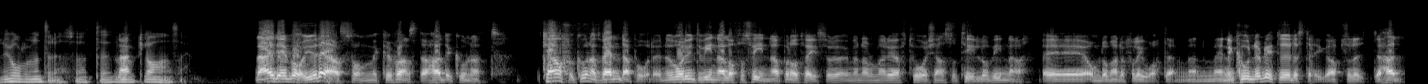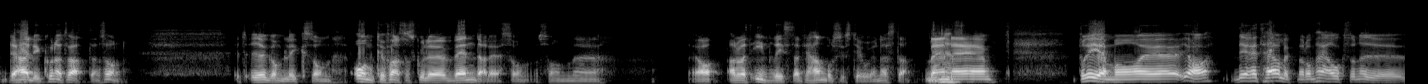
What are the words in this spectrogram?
Nu gjorde den inte det så att eh, då klarade han sig. Nej, det var ju där som Kristianstad hade kunnat kanske kunnat vända på det. Nu var det inte vinna eller försvinna på något vis. Men de hade haft två chanser till att vinna eh, om de hade förlorat den. Men, men det kunde blivit ödesdiger, absolut. Det hade, det hade ju kunnat varit en sån ett ögonblick som om Kristianstad skulle vända det som, som eh, ja, hade varit inristat i handbollshistorien nästan. Men mm. eh, Bremer, eh, ja det är rätt härligt med de här också nu eh,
